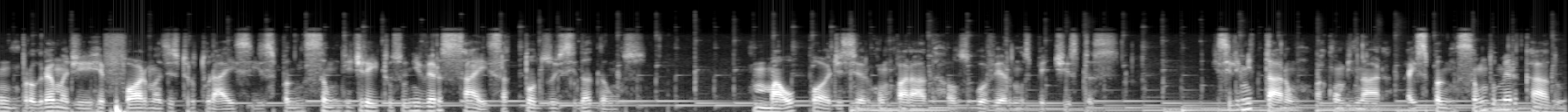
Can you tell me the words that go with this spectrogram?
um programa de reformas estruturais e expansão de direitos universais a todos os cidadãos, mal pode ser comparada aos governos petistas se limitaram a combinar a expansão do mercado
